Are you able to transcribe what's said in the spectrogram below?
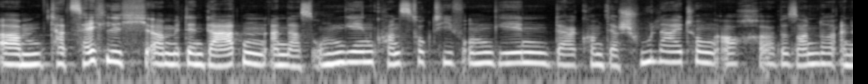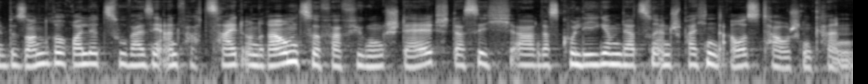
ähm, tatsächlich äh, mit den Daten anders umgehen, konstruktiv umgehen. Da kommt der Schulleitung auch äh, besondere, eine besondere Rolle zu, weil sie einfach Zeit und Raum zur Verfügung stellt, dass sich äh, das Kollegium dazu entsprechend austauschen kann.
